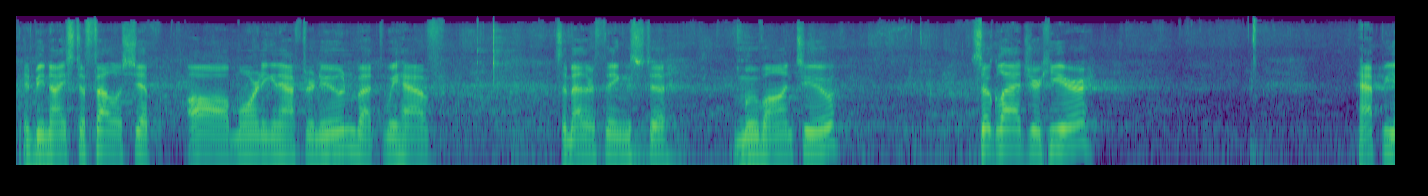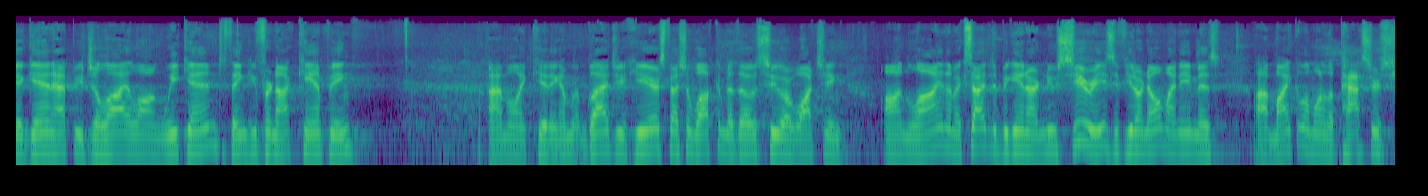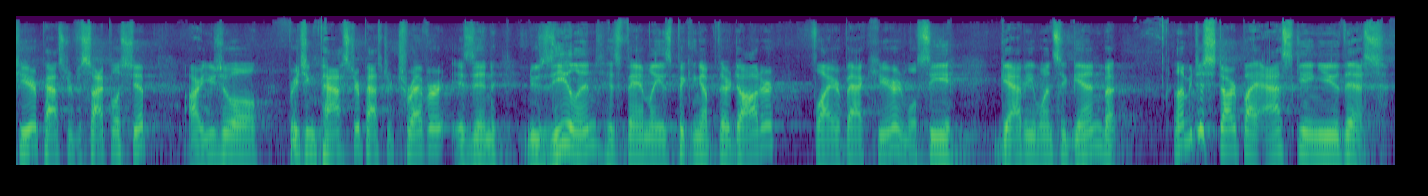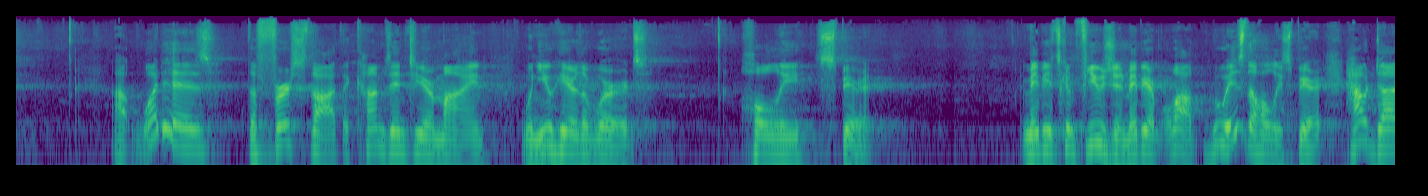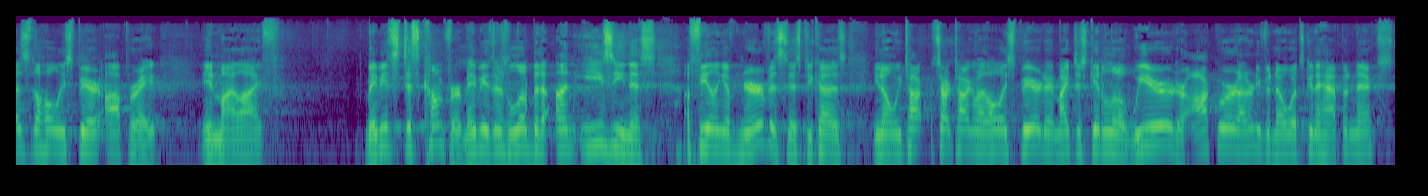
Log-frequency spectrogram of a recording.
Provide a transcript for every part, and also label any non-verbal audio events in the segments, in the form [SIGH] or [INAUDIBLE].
It'd be nice to fellowship all morning and afternoon, but we have some other things to move on to. So glad you're here. Happy again, happy July long weekend. Thank you for not camping. I'm only kidding. I'm, glad you're here. Special welcome to those who are watching online. I'm excited to begin our new series. If you don't know, my name is uh, Michael. I'm one of the pastors here, pastor of discipleship. Our usual preaching pastor, Pastor Trevor, is in New Zealand. His family is picking up their daughter. Fly her back here, and we'll see Gabby once again. But let me just start by asking you this uh, What is the first thought that comes into your mind when you hear the words Holy Spirit? Maybe it's confusion. Maybe, well, who is the Holy Spirit? How does the Holy Spirit operate in my life? Maybe it's discomfort. Maybe there's a little bit of uneasiness, a feeling of nervousness because, you know, we talk, start talking about the Holy Spirit and it might just get a little weird or awkward. I don't even know what's going to happen next.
